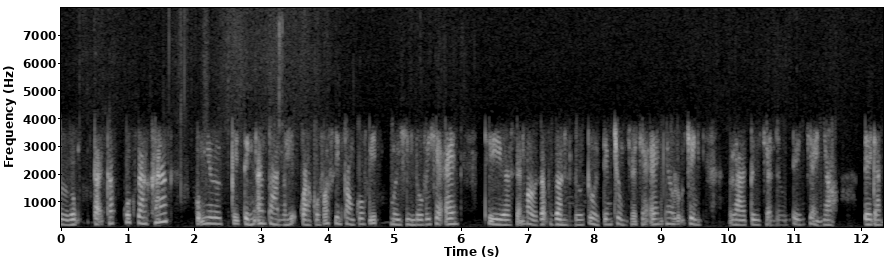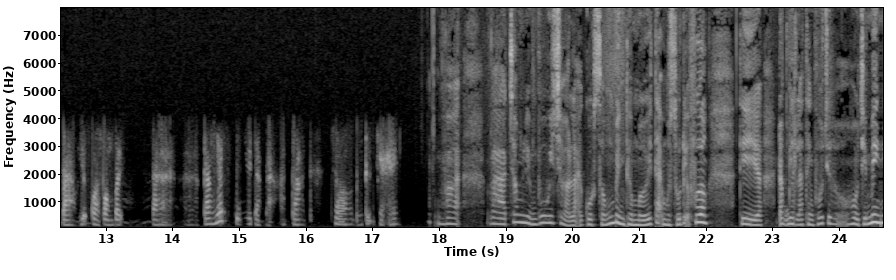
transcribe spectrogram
sử dụng tại các quốc gia khác cũng như cái tính an toàn và hiệu quả của vaccine phòng COVID-19 đối với trẻ em thì ờ, sẽ mở rộng dần lứa tuổi tiêm chủng cho trẻ em theo lộ trình là từ trẻ lớn đến trẻ nhỏ để đảm bảo hiệu quả phòng bệnh và à, cao nhất cũng như đảm bảo an toàn cho đối tượng trẻ em. Vâng ạ. Và trong niềm vui trở lại cuộc sống bình thường mới tại một số địa phương, thì ờ, đặc biệt là thành phố Hồ Chí Minh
